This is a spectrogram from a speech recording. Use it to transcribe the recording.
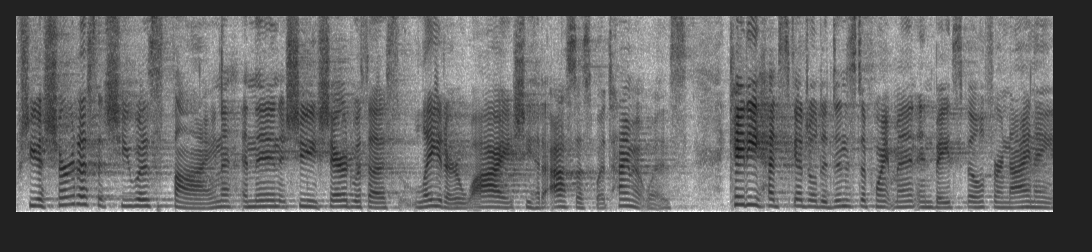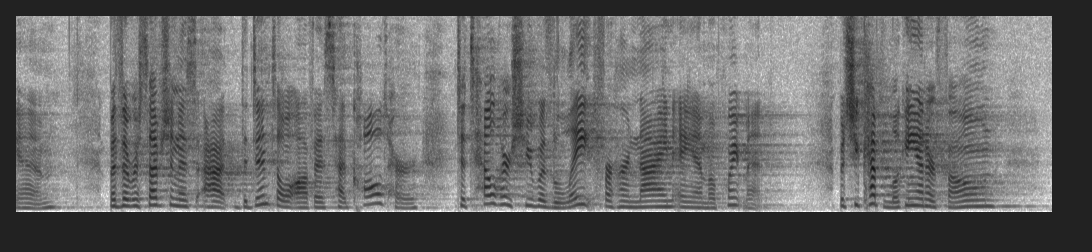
She assured us that she was fine, and then she shared with us later why she had asked us what time it was. Katie had scheduled a dentist appointment in Batesville for 9 a.m., but the receptionist at the dental office had called her to tell her she was late for her 9 a.m. appointment. But she kept looking at her phone,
